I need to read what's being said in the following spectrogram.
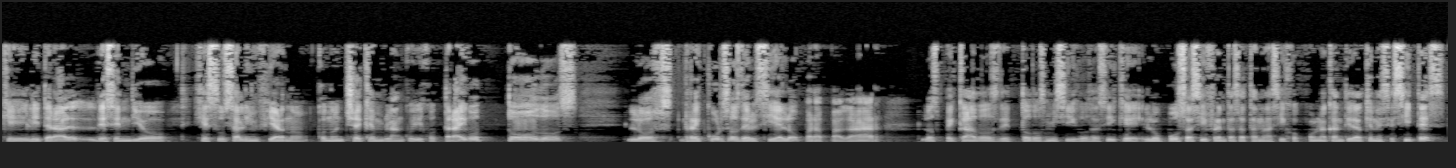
que literal descendió Jesús al infierno con un cheque en blanco y dijo, traigo todos los recursos del cielo para pagar los pecados de todos mis hijos, así que lo puso así frente a Satanás, dijo, pon la cantidad que necesites,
